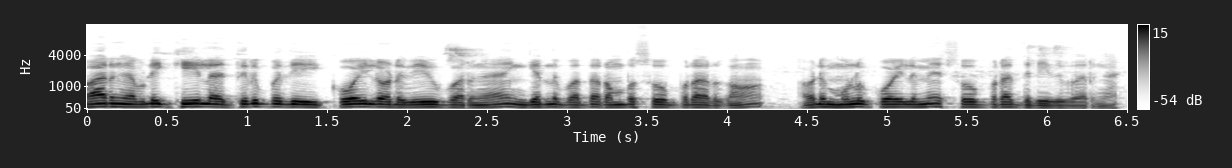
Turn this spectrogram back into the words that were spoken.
பாருங்கள் அப்படியே கீழே திருப்பதி கோயிலோட வியூ பாருங்கள் இங்கேருந்து பார்த்தா ரொம்ப சூப்பராக இருக்கும். அப்படியே முழு கோயிலுமே சூப்பராக தெரியுது பாருங்கள்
